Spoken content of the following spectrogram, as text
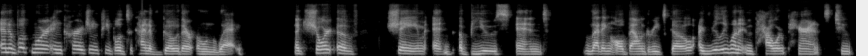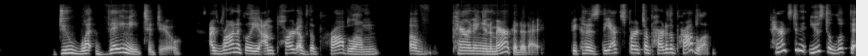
and a book more encouraging people to kind of go their own way. Like short of shame and abuse and letting all boundaries go, I really want to empower parents to do what they need to do. Ironically, I'm part of the problem of parenting in America today because the experts are part of the problem. Parents didn't used to look to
